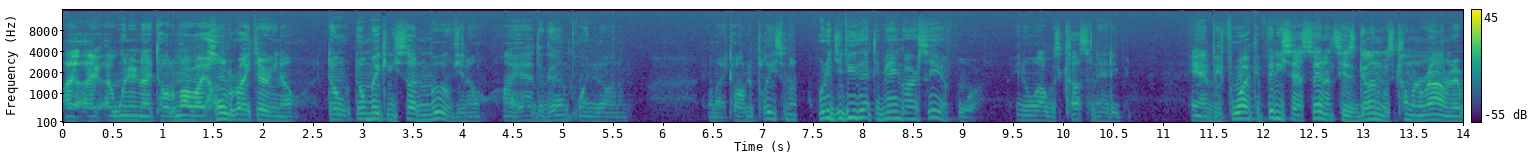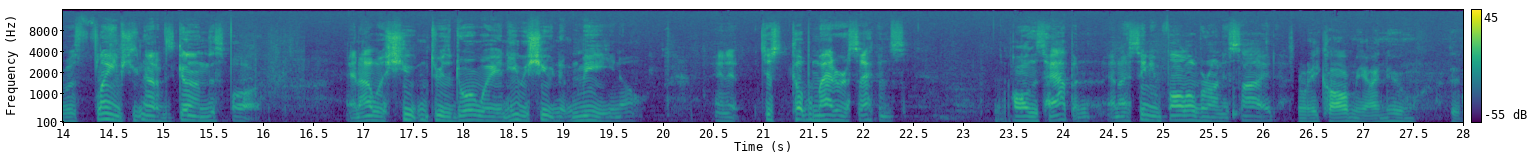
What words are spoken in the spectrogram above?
I, I, I went in and I told him, all right, hold it right there, you know. Don't, don't make any sudden moves, you know. I had the gun pointed on him. And I told the policeman, what did you do that to Van Garcia for? You know, I was cussing at him. And before I could finish that sentence, his gun was coming around and there was flame shooting out of his gun this far. And I was shooting through the doorway and he was shooting at me, you know. And it just a couple matter of seconds, all this happened, and I seen him fall over on his side. When he called me, I knew that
